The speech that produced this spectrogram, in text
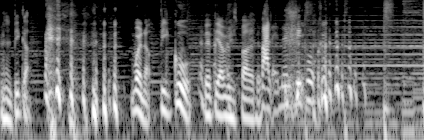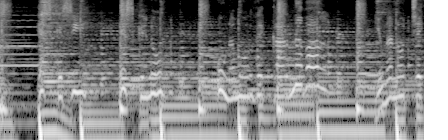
En el pica. bueno, picú, decían mis padres. Vale, en el pico. Es que sí, es que no, un amor de carnaval una noche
